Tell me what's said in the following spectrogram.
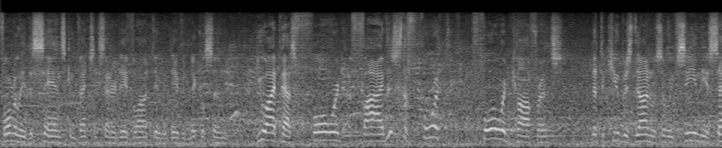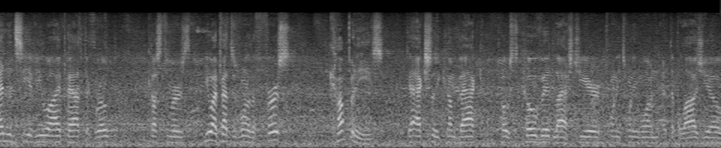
formerly the Sands Convention Center, Dave Vellante with David Nicholson. UiPath Forward 5. This is the fourth Forward conference that theCUBE has done, so we've seen the ascendancy of UiPath, the growth, customers. UiPath is one of the first companies to actually come back post-COVID last year, 2021 at the Bellagio.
